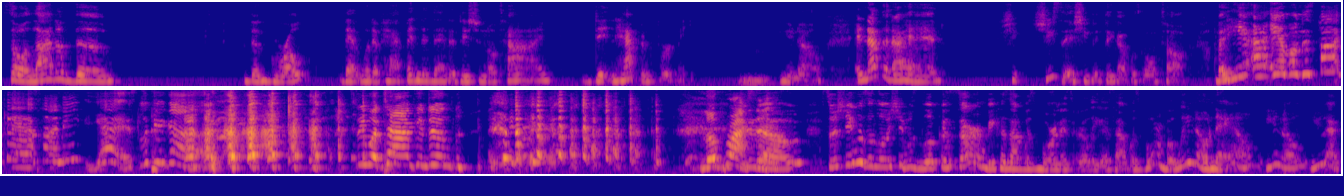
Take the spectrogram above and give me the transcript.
So a lot of the the growth that would have happened in that additional time didn't happen for me. Mm. You know. And not that I had she she said she didn't think I was gonna talk. But here I am on this podcast, honey. Yes, look at God. See what time can do? Little process. you know. So she was a little she was a little concerned because I was born as early as I was born. But we know now, you know, you got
